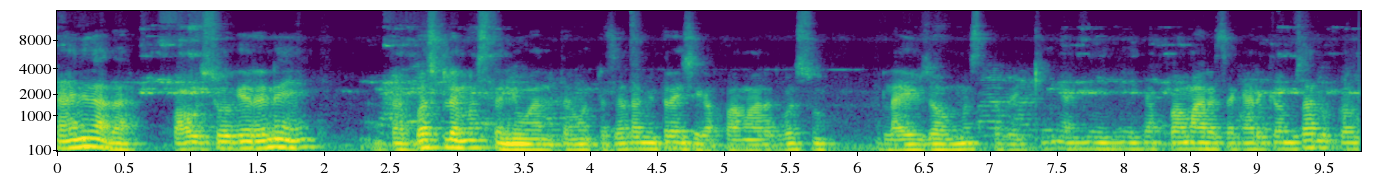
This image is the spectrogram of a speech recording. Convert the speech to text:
काय नाही दादा पाऊस वगैरे नाही. आता बसलोय मस्त निवांत. म्हटलं चला मित्रांशी गप्पा मारत बसू. लाईव्ह जाऊ मस्त पैकी आणि गप्पा मारायचा कार्यक्रम चालू करू.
